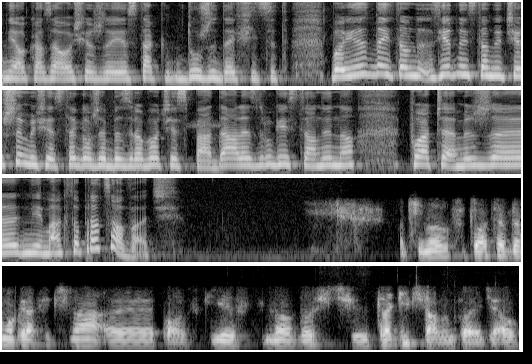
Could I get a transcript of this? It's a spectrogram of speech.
nie okazało się, że jest tak duży deficyt? Bo jednej, z jednej strony cieszymy się z tego, że bezrobocie spada, ale z drugiej strony no, płaczemy, że nie ma kto pracować. Znaczy, no, sytuacja demograficzna e, Polski jest no, dość tragiczna, bym powiedział.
